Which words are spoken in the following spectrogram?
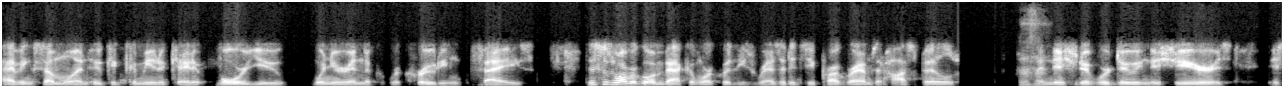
having someone who can communicate it for you when you're in the recruiting phase. This is why we're going back and work with these residency programs at hospitals Mhm. initiative we're doing this year is is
